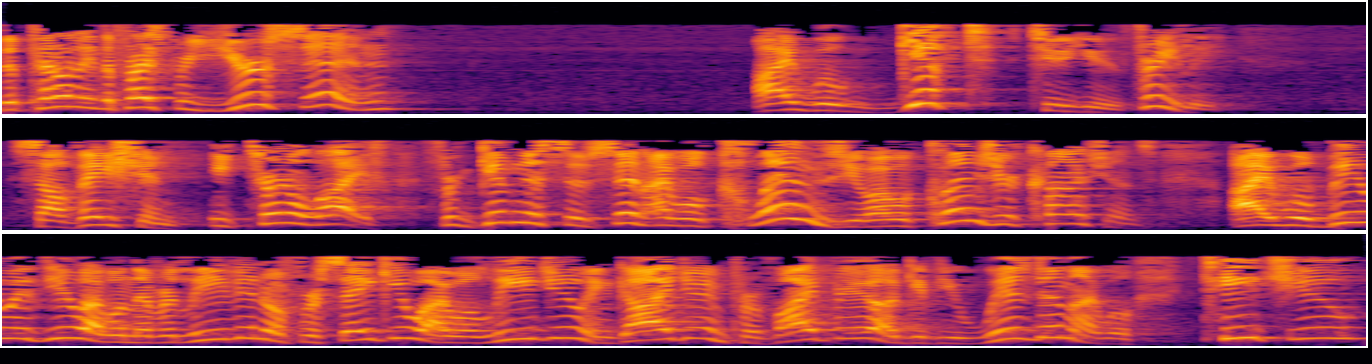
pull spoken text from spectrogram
the penalty and the price for your sin, I will gift to you freely salvation, eternal life, forgiveness of sin. I will cleanse you. I will cleanse your conscience. I will be with you. I will never leave you nor forsake you. I will lead you and guide you and provide for you. I'll give you wisdom. I will teach you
